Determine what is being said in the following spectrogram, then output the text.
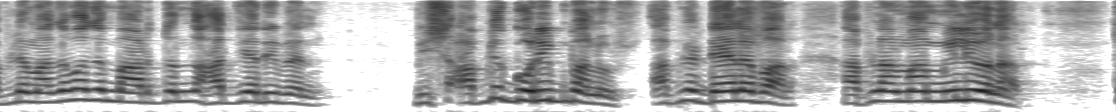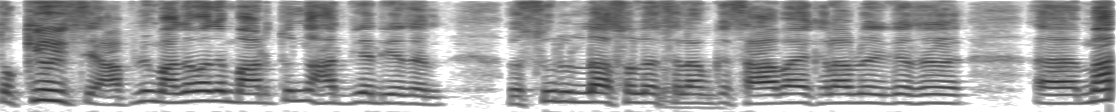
আপনি মাঝে মাঝে মার জন্য হাত দিয়ে দিবেন। বিশ আপনি গরিব মানুষ, আপনি ডেলেবার আপনার মা মিলিয়নার তো কি হয়েছে আপনি মাঝে মাঝে মার জন্য হাত দিয়ে দিয়েছেন রসুল্লাহ সাল্লাহ সাল্লামকে সাহাবায় খেলাম মা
